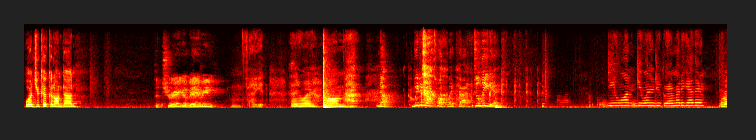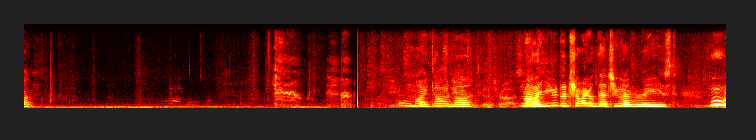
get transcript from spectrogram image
What'd you cook it on, Dad? The Traeger, baby. Faggot. Anyway, um. No, we do not talk like that. Delete it. Do you want do you want to do grammar together? What up? oh my god, Ma. Ma, you the child that you have raised. Woo!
